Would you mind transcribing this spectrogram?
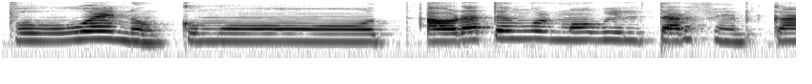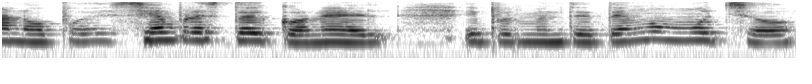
Pues bueno, como ahora tengo el móvil tan cercano, pues siempre estoy con él y pues me entretengo mucho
